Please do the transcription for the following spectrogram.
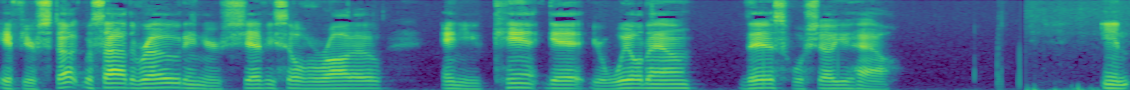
if you're stuck beside the road in your Chevy Silverado and you can't get your wheel down, this will show you how. In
